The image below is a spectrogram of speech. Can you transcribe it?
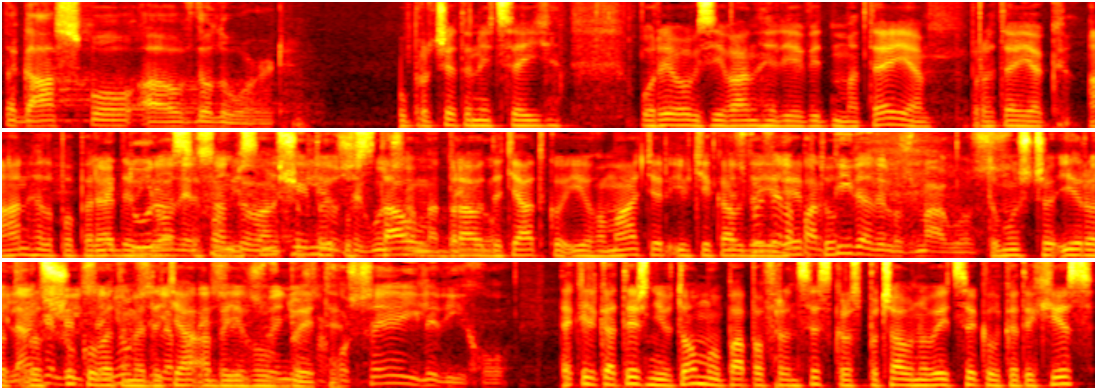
The Gospel of the Lord. Прочитаний цей уривок з Євангелія від Матея про те, як ангел попередив Йосифа вісні, щоб той устав, брав дитятко і його матір і втікав до Єгипту, тому що Ірод розшукуватиме дитя, аби його вбити. Декілька тижнів тому папа Франциск розпочав новий цикл катехіз,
